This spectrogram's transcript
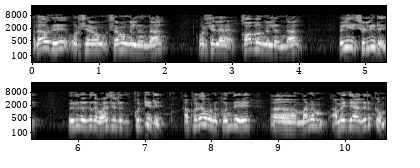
அதாவது ஒரு சில சிரமங்கள் இருந்தால் ஒரு சில கோபங்கள் இருந்தால் வெளியே சொல்லிடு. இருக்கிறத மனசில் கொட்டிடு. அப்பதான் உனக்கு வந்து மனம் அமைதியாக இருக்கும்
